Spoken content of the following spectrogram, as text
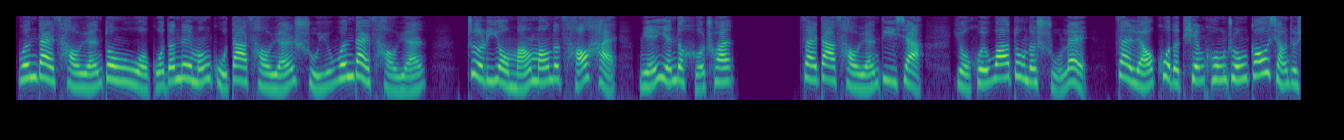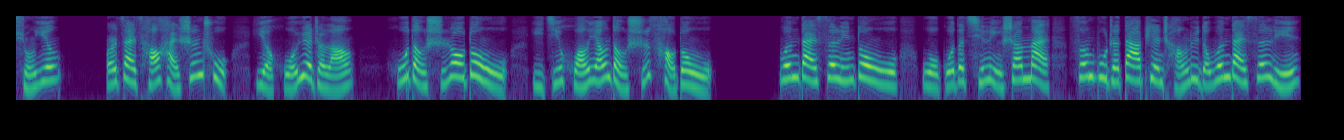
温带草原动物，我国的内蒙古大草原属于温带草原，这里有茫茫的草海、绵延的河川。在大草原地下有会挖洞的鼠类，在辽阔的天空中高翔着雄鹰；而在草海深处也活跃着狼、虎等食肉动物，以及黄羊等食草动物。温带森林动物，我国的秦岭山脉分布着大片常绿的温带森林，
